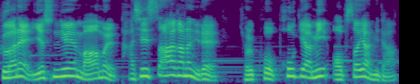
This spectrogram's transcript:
그 안에 예수님의 마음을 다시 쌓아가는 일에 결코 포기함이 없어야 합니다.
